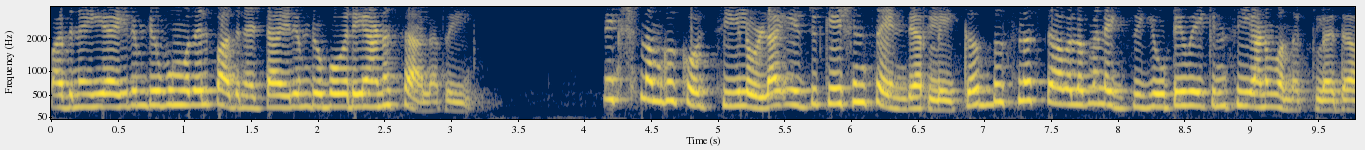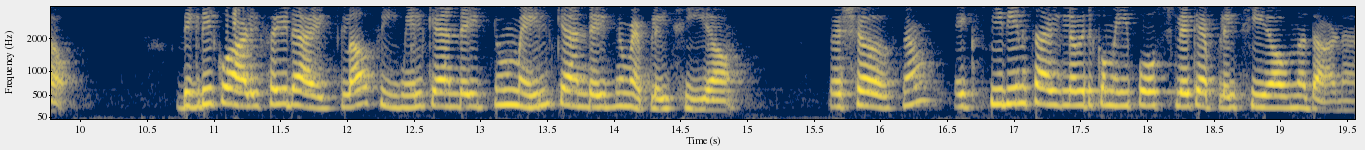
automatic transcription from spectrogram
പതിനയ്യായിരം രൂപ മുതൽ പതിനെട്ടായിരം രൂപ വരെയാണ് സാലറി നെക്സ്റ്റ് നമുക്ക് കൊച്ചിയിലുള്ള എഡ്യൂക്കേഷൻ സെന്ററിലേക്ക് ബിസിനസ് ഡെവലപ്മെന്റ് എക്സിക്യൂട്ടീവ് വേക്കൻസിയാണ് വന്നിട്ടുള്ളത്. ഡിഗ്രി ക്വാളിഫൈഡ് ആയിട്ടുള്ള ഫീമെയിൽ കാൻഡിഡേറ്റിനും മെയിൽ കാൻഡിഡേറ്റിനും അപ്ലൈ ചെയ്യാം. ഫ്രഷേഴ്സിനും എക്സ്പീരിയൻസ് ആയിട്ടുള്ളവർക്കും ഈ പോസ്റ്റിലേക്ക് അപ്ലൈ ചെയ്യാവുന്നതാണ്.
